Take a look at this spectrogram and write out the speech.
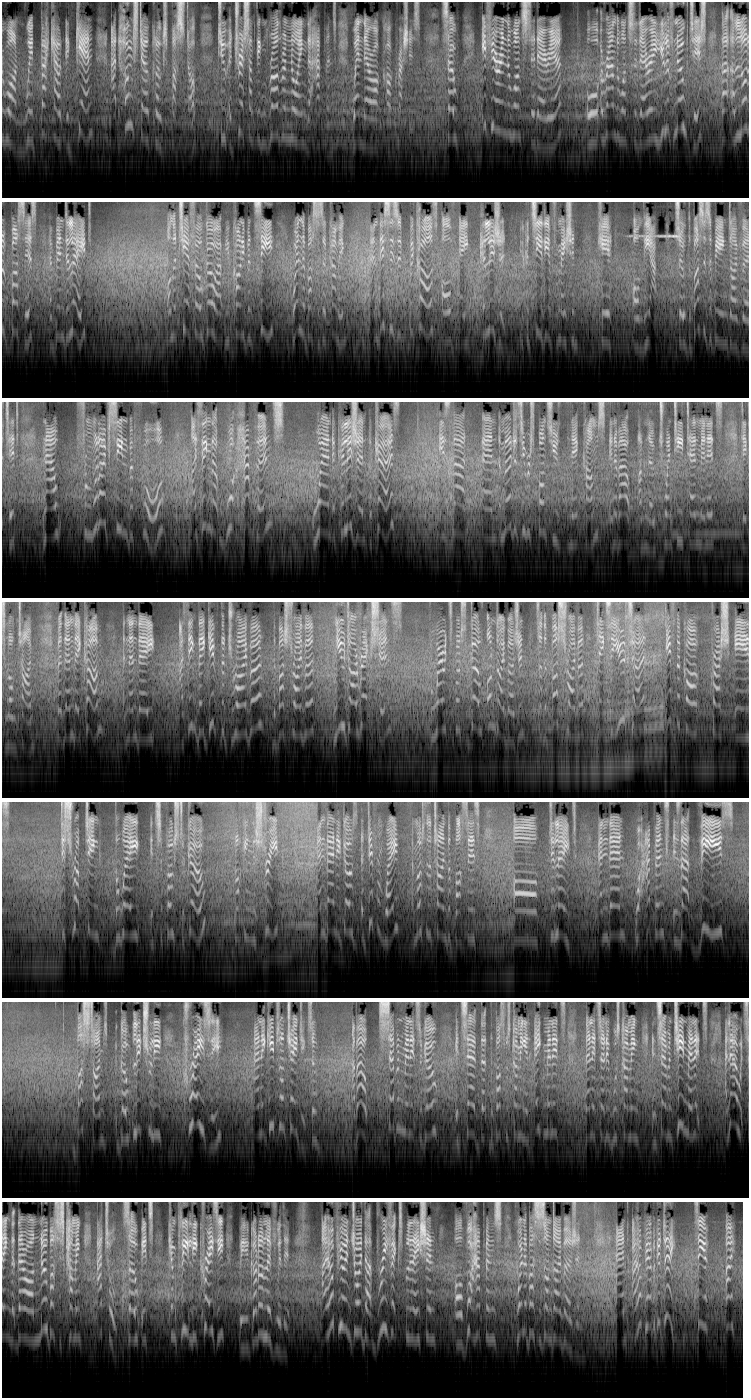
everyone, we're back out again at Homestale Close bus stop to address something rather annoying that happens when there are car crashes. So, if you're in the Wanstead area or around the Wanstead area, you'll have noticed that a lot of buses have been delayed. On the TFL Go app, you can't even see when the buses are coming, and this is because of a collision. You can see the information here on the app. So the buses are being diverted. Now, from what I've seen before, I think that what happens when a collision occurs is that an emergency response unit comes in about, I don't know, 20, 10 minutes. Takes a long time. But then they come and then they, I think they give the driver, the bus driver, new directions for where it's supposed to go on diversion. So the bus driver takes a U-turn if the car crash is disrupting the way it's supposed to go, blocking the street, and then it goes a different way, and most of the time the buses are delayed. And then what happens is that these bus times go literally crazy and it keeps on changing. So about seven minutes ago, it said that the bus was coming in eight minutes, then it said it was coming in 17 minutes, and now it's saying that there are no buses coming at all. So it's completely crazy, but you've got to live with it. I hope you enjoyed that brief explanation of what happens when a bus is on diversion. And I hope you have a good day. See you. Bye.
